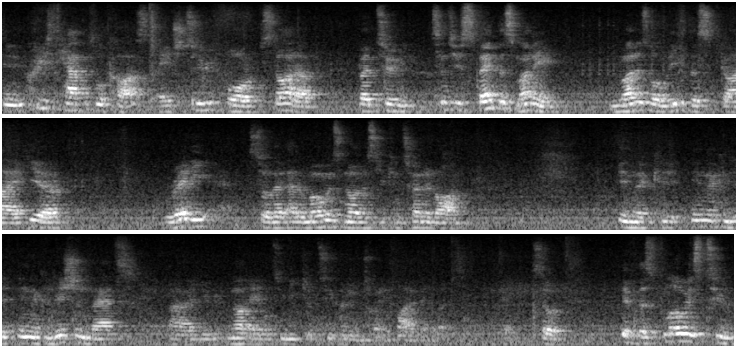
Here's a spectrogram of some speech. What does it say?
increased capital cost, H2 for startup, but to since you spent this money, you might as well leave this guy here ready so that at a moment's notice you can turn it on in the, in the, in the condition that uh, you're not able to meet your 225 inlets. Okay. So if this flow is too,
